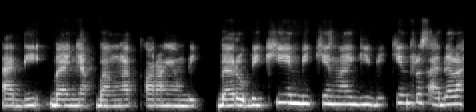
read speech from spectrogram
tadi banyak banget orang yang bi- baru bikin, bikin lagi, bikin terus adalah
